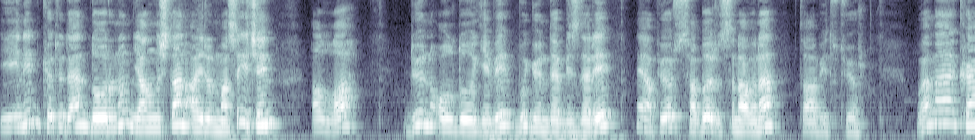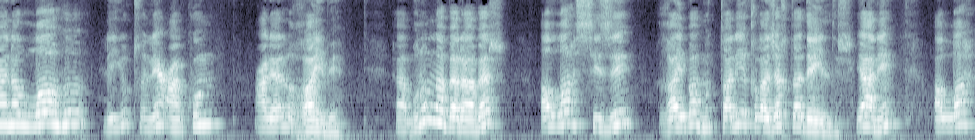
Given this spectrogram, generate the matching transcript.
iyinin kötüden, doğrunun yanlıştan ayrılması için Allah dün olduğu gibi bugün de bizleri ne yapıyor? Sabır sınavına tabi tutuyor. Ve ma kana Allahu li yutli'akum alel gaybi. Ha, bununla beraber Allah sizi gayba muttali kılacak da değildir. Yani Allah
